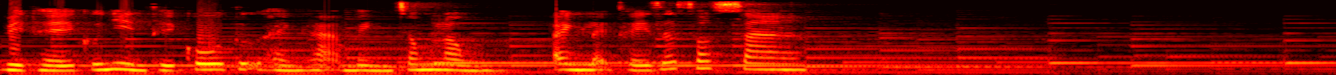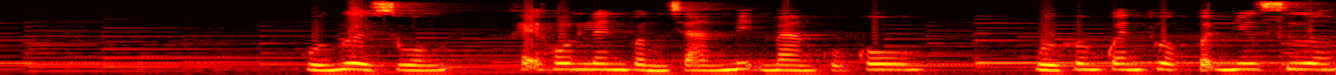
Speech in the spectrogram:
Vì thế cứ nhìn thấy cô tự hành hạ mình trong lòng, anh lại thấy rất xót xa. Cúi người xuống, khẽ hôn lên vầng trán mịn màng của cô, mùi hương quen thuộc vẫn như xưa.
